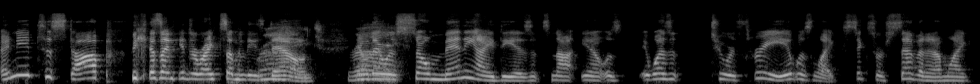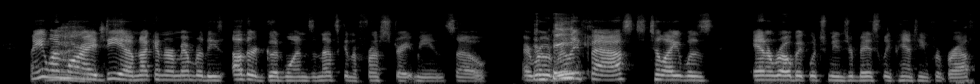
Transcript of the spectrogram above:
I need to stop because I need to write some of these right, down. Right. You know, there was so many ideas. It's not, you know, it was it wasn't two or three, it was like six or seven. And I'm like, I need right. one more idea. I'm not gonna remember these other good ones and that's gonna frustrate me. And so I wrote think- really fast till I was anaerobic, which means you're basically panting for breath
